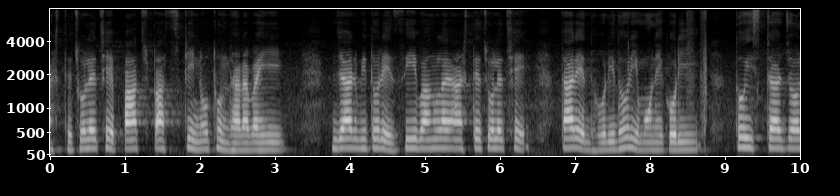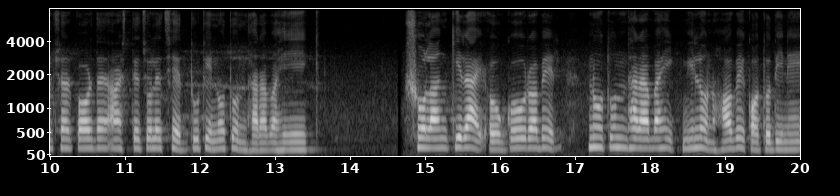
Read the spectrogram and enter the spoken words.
আসতে চলেছে পাঁচ পাঁচটি নতুন ধারাবাহিক। যার ভিতরে জি বাংলায় আসতে চলেছে তারে ধরি ধরি মনে করি। তো স্টার জলসার পর্দায় আসতে চলেছে দুটি নতুন ধারাবাহিক। সোলাঙ্কি রায় ও গৌরবের নতুন ধারাবাহিক মিলন হবে কতদিনে?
